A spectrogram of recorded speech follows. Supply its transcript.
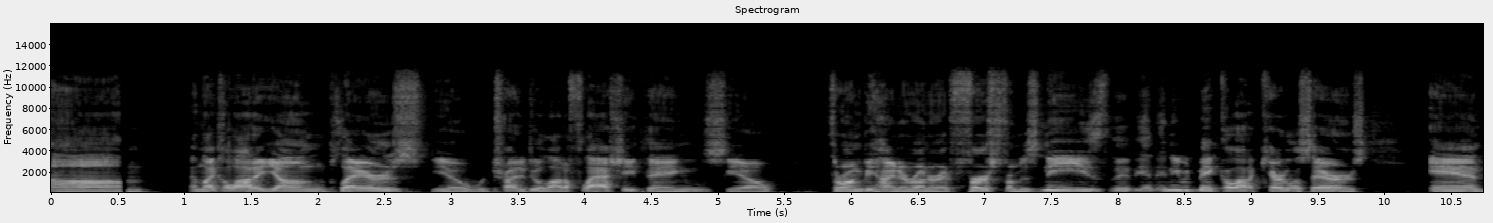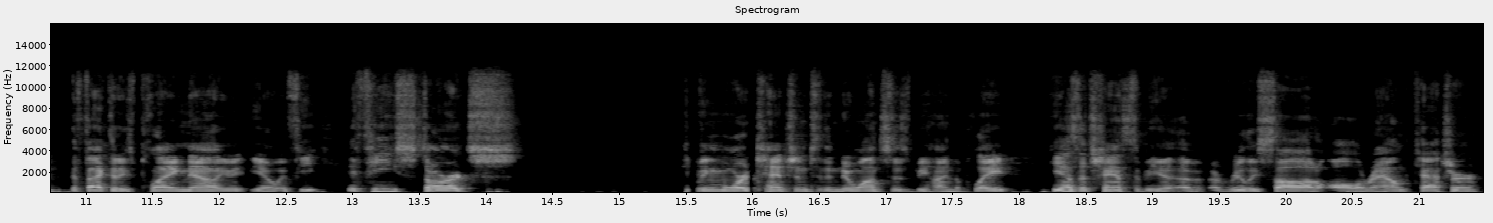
Um, and like a lot of young players, you know, would try to do a lot of flashy things, you know, throwing behind a runner at first from his knees, and, he would make a lot of careless errors. And the fact that he's playing now, you know, if he if he starts giving more attention to the nuances behind the plate, he has a chance to be a, a really solid all around catcher.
